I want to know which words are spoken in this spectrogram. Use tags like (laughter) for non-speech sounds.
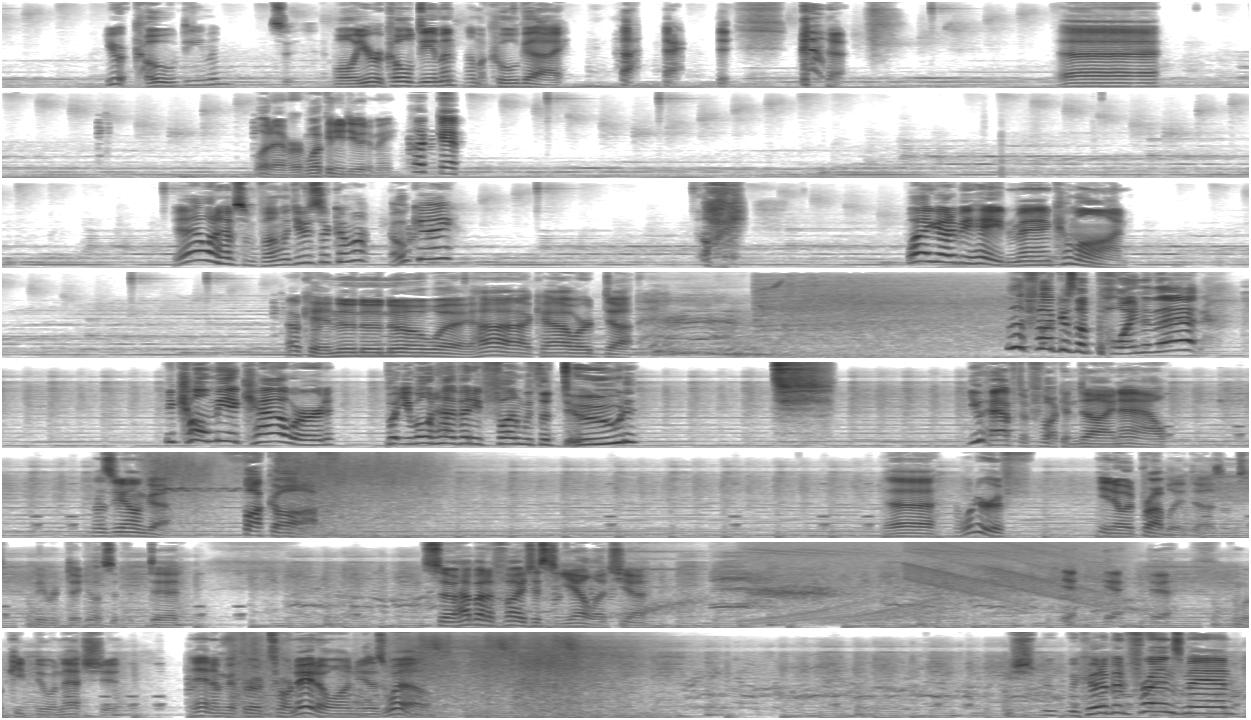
You're a cold demon? Well, you're a cold demon. I'm a cool guy. Ha ha. (coughs) (coughs) uh. Whatever. What can you do to me? Okay. Yeah, I want to have some fun with you, so come on. Okay. Ugh. Why you gotta be hating, man? Come on. Okay, no, no, no way. Ha, coward, duh. What the fuck is the point of that? You call me a coward, but you won't have any fun with the dude? (sighs) You have to fucking die now. Mazionga, fuck off. Uh, I wonder if... You know, it probably doesn't. It'd be ridiculous if it did. So, how about if I just yell at you? Yeah, yeah, yeah. I'm gonna keep doing that shit. And I'm gonna throw a tornado on you as well. We, we- could have been friends, man.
